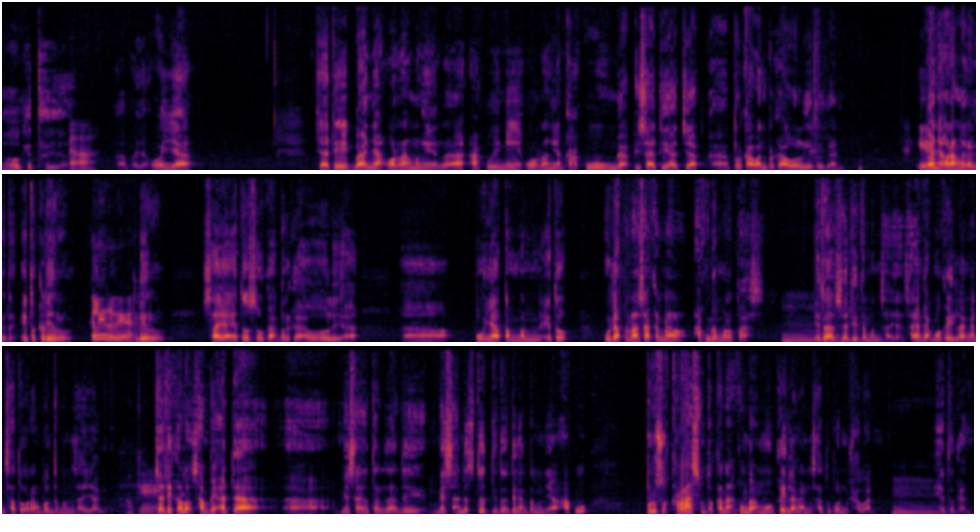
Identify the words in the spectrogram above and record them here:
Oh gitu ya. Heeh. Apa ya? Oh iya. Jadi banyak orang mengira aku ini orang yang kaku, nggak bisa diajak eh, berkawan bergaul gitu kan. Iya. Banyak orang mengira gitu. Itu keliru. Keliru ya? keliru. Saya itu suka bergaul ya, Eh, punya temen itu udah pernah saya kenal, aku nggak mau lepas. Hmm. Itu harus jadi teman saya. Saya nggak mau kehilangan satu orang pun teman saya. Gitu. Oke. Jadi kalau sampai ada eh, misalnya terjadi misunderstood gitu dengan temen ya, aku berusaha keras untuk karena aku nggak mau kehilangan satupun kawan, Hmm. itu kan.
